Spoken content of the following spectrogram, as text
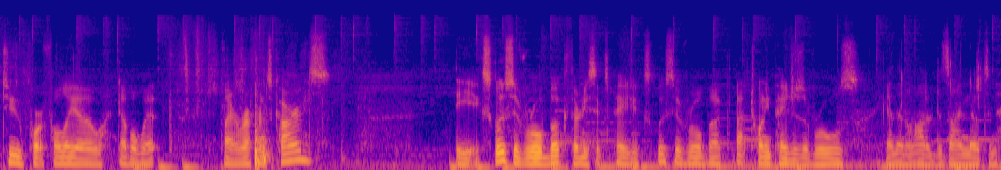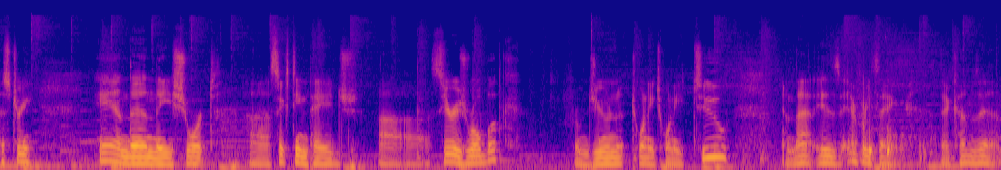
two portfolio double width player reference cards, the exclusive rule book, 36 page exclusive rule book, about 20 pages of rules, and then a lot of design notes and history, and then the short uh, 16 page uh, series rule book from June 2022, and that is everything that comes in.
